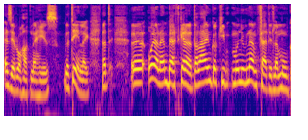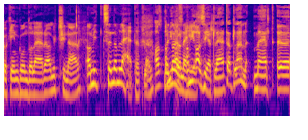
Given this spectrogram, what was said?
Ezért rohadt nehéz. De tényleg. Tehát ö, olyan embert kellene találjunk, aki mondjuk nem feltétlen munkaként gondol erre, amit csinál. Amit szerintem lehetetlen. Az, ami, nagyon az, nehéz. ami azért lehetetlen, mert ö,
